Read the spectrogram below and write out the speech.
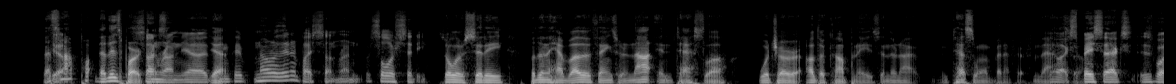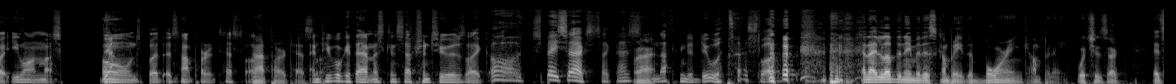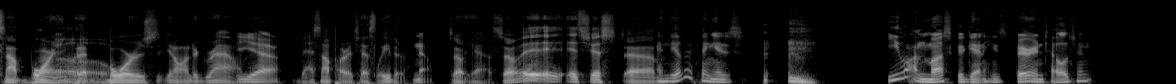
that's Yeah. not part, that is part. Sunrun, yeah, I Yeah. think they no, they didn't buy Sunrun, Solar City. Solar City, but then they have other things that are not in Tesla, which are other companies, and they're not. Tesla won't benefit from that. Yeah, like so, SpaceX is what Elon Musk Yeah. owns, but it's not part of Tesla. not part of Tesla. and people get that misconception too, is like, oh, SpaceX. It's like that's Right. nothing to do with Tesla. and I love the name of this company, the Boring Company, which is a. It's not boring, but it Oh. bores you know underground. yeah, that's not part of Tesla either. no. So yeah, so it, it, it's just. Um, And the other thing is, Elon Musk again. He's very intelligent.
